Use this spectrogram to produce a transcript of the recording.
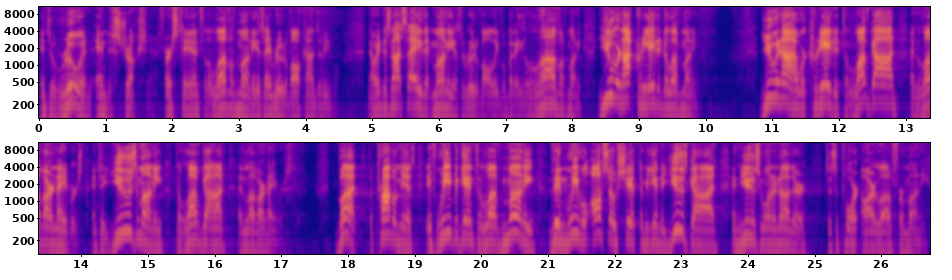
into ruin and destruction. Verse 10 For the love of money is a root of all kinds of evil. Now, it does not say that money is the root of all evil, but a love of money. You were not created to love money. You and I were created to love God and love our neighbors, and to use money to love God and love our neighbors. But the problem is, if we begin to love money, then we will also shift and begin to use God and use one another to support our love for money.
